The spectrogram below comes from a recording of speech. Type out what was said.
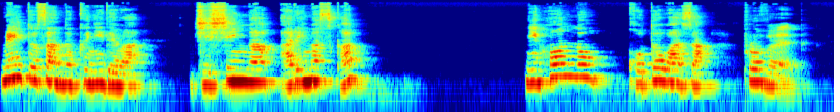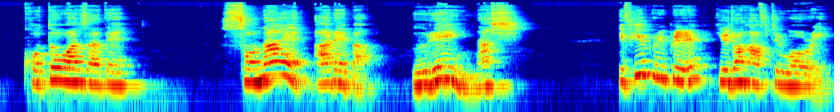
メイトさんの国では自信がありますか？日本のことわざ、proverb、ことわざで、備えあれば憂いなし If you prepare, you don't have to worry.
